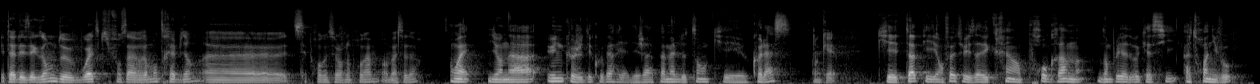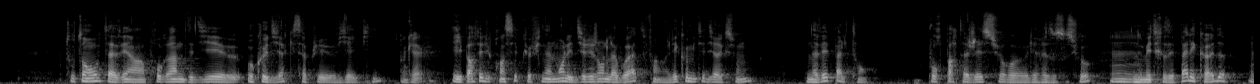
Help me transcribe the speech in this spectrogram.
Et tu as des exemples de boîtes qui font ça vraiment très bien, euh, ces ce genre de programme, ambassadeur Ouais, il y en a une que j'ai découvert il y a déjà pas mal de temps qui est Colas, qui est top. Et en fait, ils avaient créé un programme d'employé advocacy à trois niveaux. Tout en haut, tu avais un programme dédié euh, au CODIR qui s'appelait VIP. Et il partait du principe que finalement, les dirigeants de la boîte, enfin les comités de direction, n'avaient pas le temps pour partager sur euh, les réseaux sociaux, mmh. ne maîtrisaient pas les codes, mmh.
